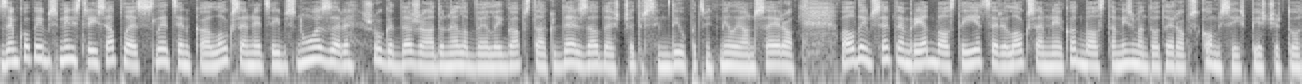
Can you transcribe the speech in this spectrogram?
Zemkopības ministrijas aplēses liecina, ka lauksaimniecības nozare šogad dažādu nelabvēlīgu apstākļu dēļ zaudēs 412 miljonus eiro. Valdība septembrī atbalstīja ieceri lauksaimnieku atbalstam izmantot Eiropas komisijas piešķirto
